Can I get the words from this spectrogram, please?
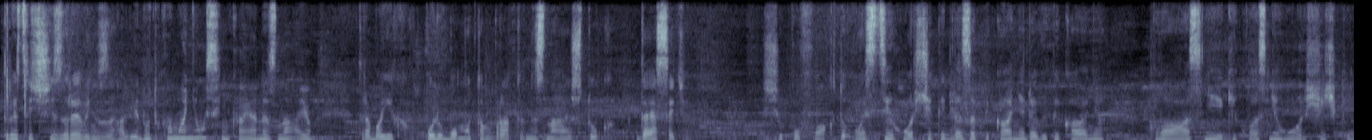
36 гривень взагалі. Ну така манюсінька, я не знаю. Треба їх по-любому там брати, не знаю, штук 10. Що по факту. Ось ці горщики для запікання, для випікання. Класні, які класні горщички.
